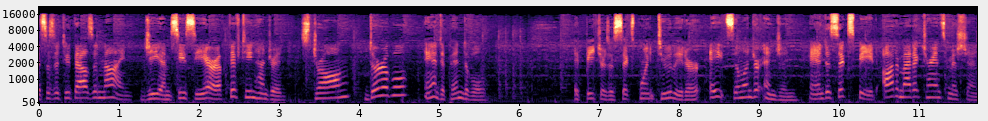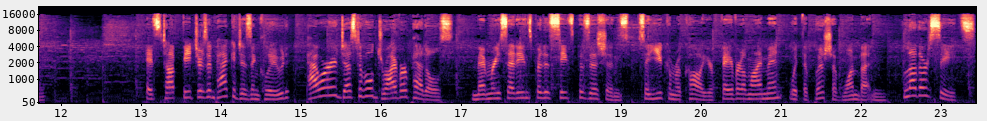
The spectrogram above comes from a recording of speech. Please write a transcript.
This is a 2009 GMC Sierra 1500. Strong, durable, and dependable. It features a 6.2-liter, eight-cylinder engine and a six-speed automatic transmission. Its top features and packages include power adjustable driver pedals, memory settings for the seat's positions so you can recall your favorite alignment with the push of one button, leather seats,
